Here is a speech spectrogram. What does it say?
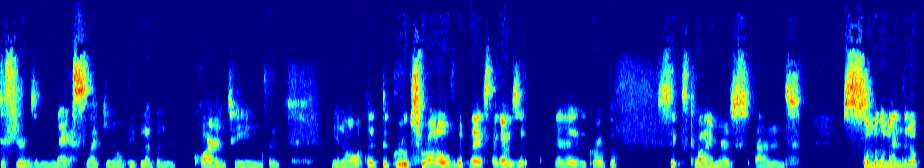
This year was a mess. Like you know, people had been quarantined, and you know the the groups were all over the place. Like I was in a group of six climbers, and some of them ended up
